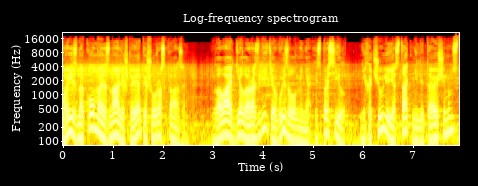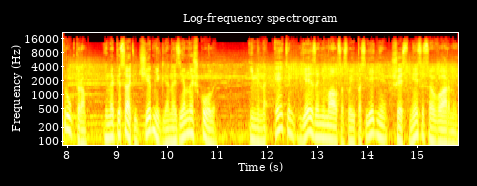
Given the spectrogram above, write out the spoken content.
Мои знакомые знали, что я пишу рассказы. Глава отдела развития вызвал меня и спросил, не хочу ли я стать нелетающим инструктором и написать учебник для наземной школы. Именно этим я и занимался свои последние 6 месяцев в армии.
